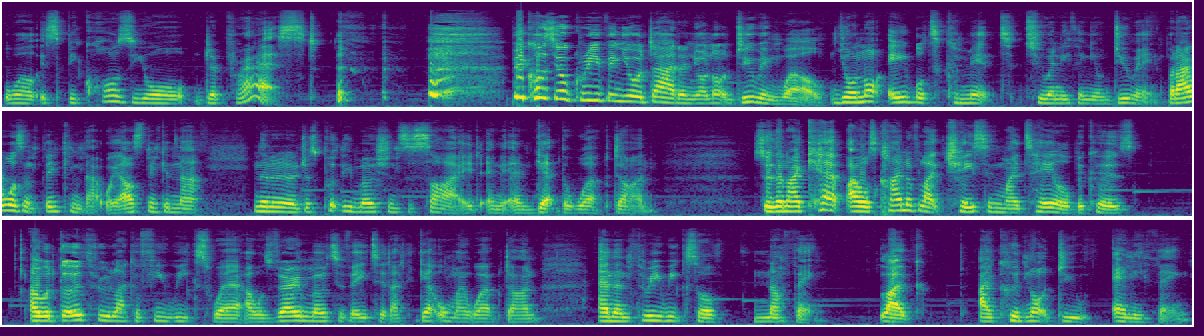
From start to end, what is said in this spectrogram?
well, it's because you're depressed. because you're grieving your dad and you're not doing well, you're not able to commit to anything you're doing. But I wasn't thinking that way. I was thinking that, no, no, no, just put the emotions aside and, and get the work done. So then I kept, I was kind of like chasing my tail because I would go through like a few weeks where I was very motivated, I could get all my work done, and then three weeks of nothing. Like, I could not do anything.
